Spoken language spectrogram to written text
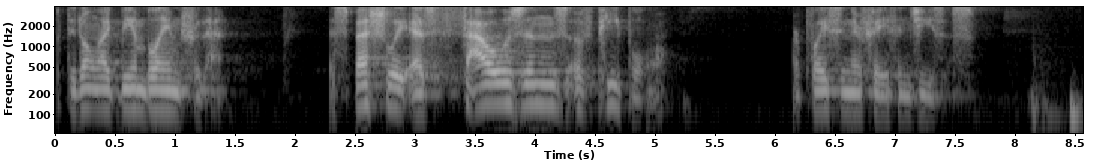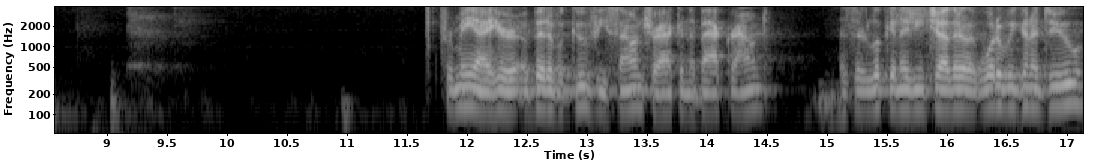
But they don't like being blamed for that, especially as thousands of people are placing their faith in Jesus. For me, I hear a bit of a goofy soundtrack in the background as they're looking at each other. Like, what are we going to do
